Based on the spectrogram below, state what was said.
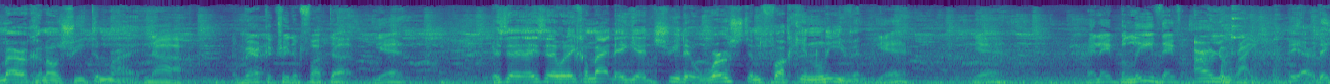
America don't treat them right. Nah. America treat them fucked up. Yeah. They said they said when they come back, they get treated worse than fucking leaving. Yeah. Yeah. And they believe they've earned the right. They, they,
